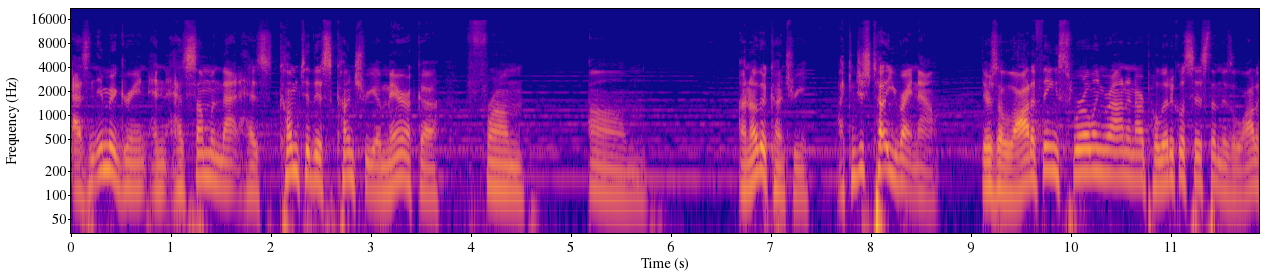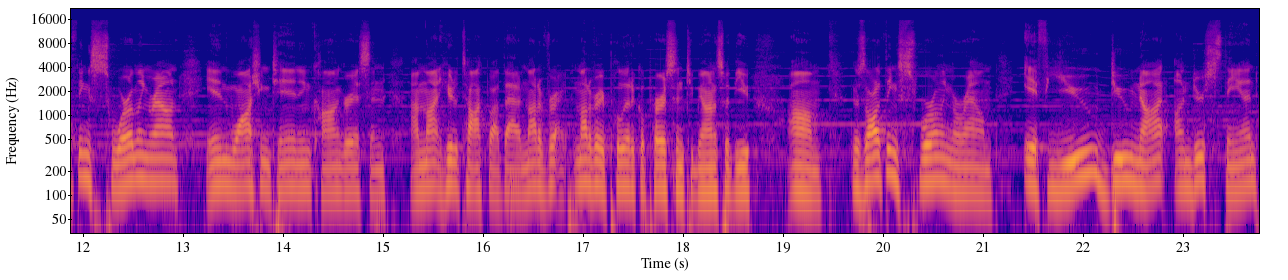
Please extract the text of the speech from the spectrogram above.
as an immigrant and as someone that has come to this country america from um another country i can just tell you right now there's a lot of things swirling around in our political system. There's a lot of things swirling around in Washington, in Congress, and I'm not here to talk about that. I'm not a very, I'm not a very political person, to be honest with you. Um, there's a lot of things swirling around. If you do not understand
